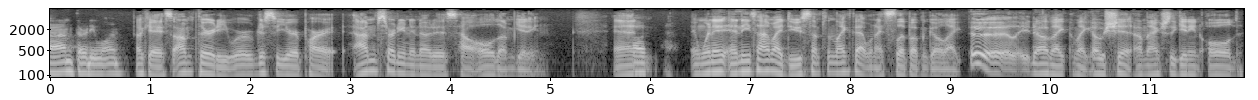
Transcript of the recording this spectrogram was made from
Uh, I'm 31. Okay, so I'm 30. We're just a year apart. I'm starting to notice how old I'm getting, and Oh. and when it, anytime I do something like that, when I slip up and go like, Ugh, you know, I'm like I'm like, oh shit, I'm actually getting old.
